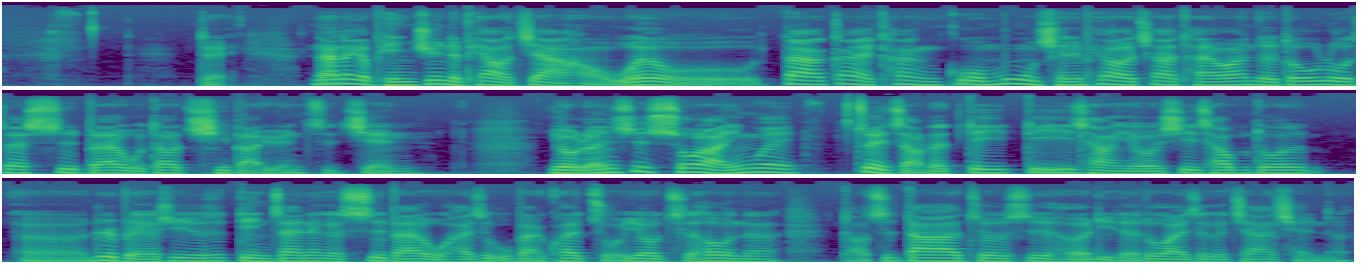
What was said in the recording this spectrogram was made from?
对，那那个平均的票价哈，我有大概看过，目前的票价台湾的都落在四百五到七百元之间。有人是说了，因为最早的第一第一场游戏差不多。呃，日本游戏就是定在那个四百五还是五百块左右之后呢，导致大家就是合理的落在这个价钱了。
